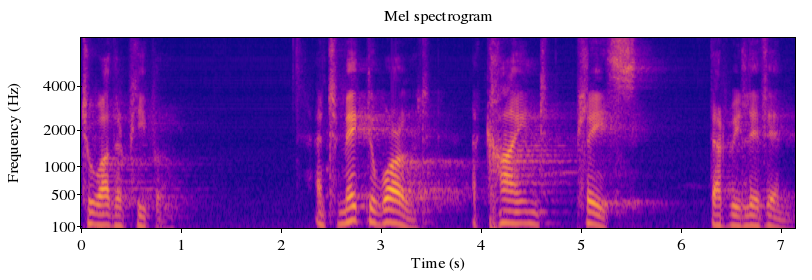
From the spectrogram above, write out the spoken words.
to other people and to make the world a kind place that we live in.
